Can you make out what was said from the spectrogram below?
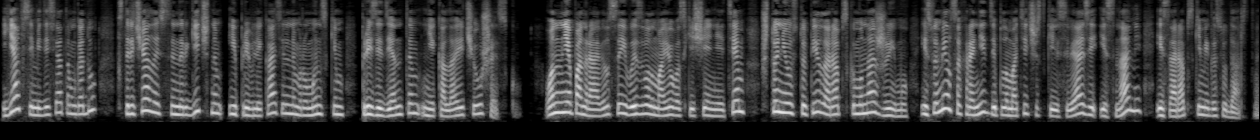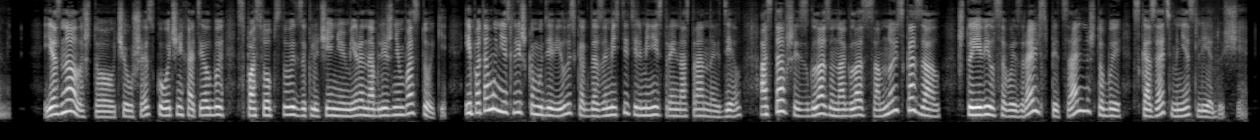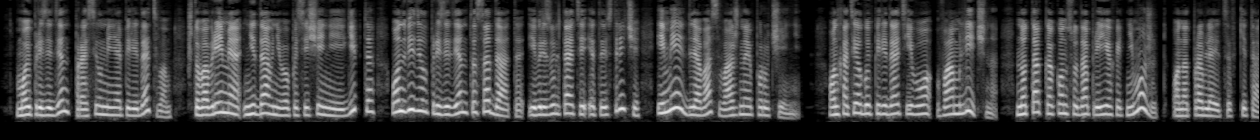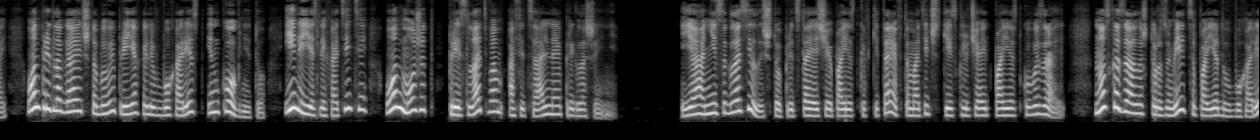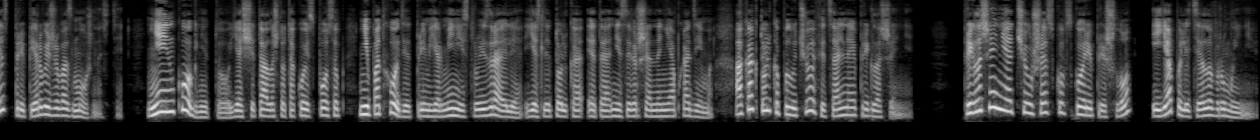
Я в 70-м году встречалась с энергичным и привлекательным румынским президентом Николаем Чаушеску. Он мне понравился и вызвал мое восхищение тем, что не уступил арабскому нажиму и сумел сохранить дипломатические связи и с нами, и с арабскими государствами. Я знала, что Чаушеску очень хотел бы способствовать заключению мира на Ближнем Востоке, и потому не слишком удивилась, когда заместитель министра иностранных дел, оставшись с глазу на глаз со мной, сказал, что явился в Израиль специально, чтобы сказать мне следующее. Мой президент просил меня передать вам, что во время недавнего посещения Египта он видел президента Садата и в результате этой встречи имеет для вас важное поручение. Он хотел бы передать его вам лично, но так как он сюда приехать не может, он отправляется в Китай, он предлагает, чтобы вы приехали в Бухарест инкогнито, или, если хотите, он может прислать вам официальное приглашение. Я не согласилась, что предстоящая поездка в Китай автоматически исключает поездку в Израиль, но сказала, что, разумеется, поеду в Бухарест при первой же возможности. Не инкогнито, я считала, что такой способ не подходит премьер-министру Израиля, если только это не совершенно необходимо, а как только получу официальное приглашение. Приглашение от Чаушеску вскоре пришло, и я полетела в Румынию.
